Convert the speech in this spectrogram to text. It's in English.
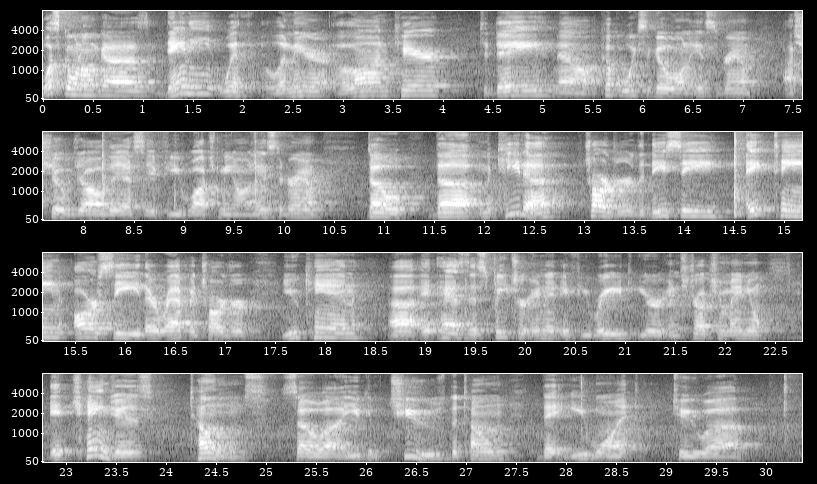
What's going on guys? Danny with Lanier Lawn Care. Today, now a couple weeks ago on Instagram, I showed y'all this if you watch me on Instagram. So the Makita charger, the DC18 RC, their rapid charger, you can, uh, it has this feature in it if you read your instruction manual, it changes tones. So uh, you can choose the tone that you want to uh,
